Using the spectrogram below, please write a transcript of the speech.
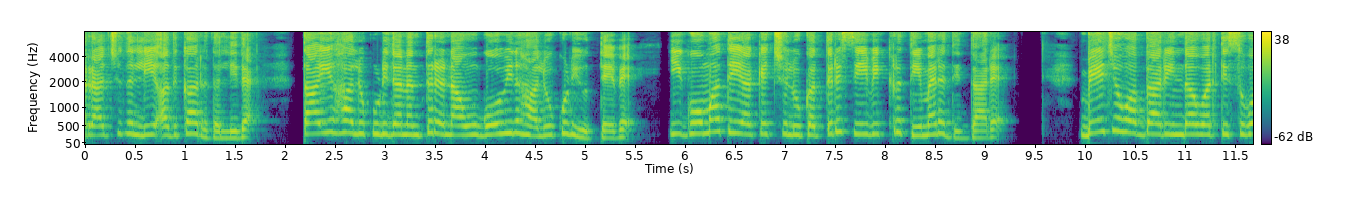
ರಾಜ್ಯದಲ್ಲಿ ಅಧಿಕಾರದಲ್ಲಿದೆ. ತಾಯಿ ಹಾಲು ಕುಡಿದ ನಂತರ ನಾವು ಗೋವಿನ ಹಾಲು ಕುಡಿಯುತ್ತೇವೆ. ಈ ಗೋಮಾತೆಯ ಕೆಚ್ಚಲು ಕತ್ತರಿಸಿ ವಿಕೃತಿ ಮೆರೆದಿದ್ದಾರೆ. ಬೇಜವಾಬ್ದಾರಿಯಿಂದ ವರ್ತಿಸುವ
